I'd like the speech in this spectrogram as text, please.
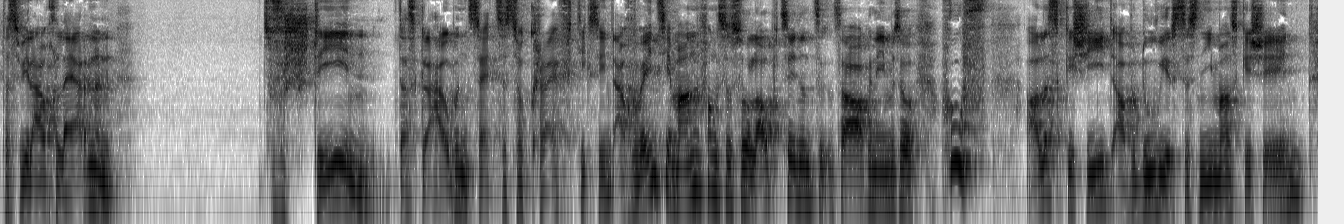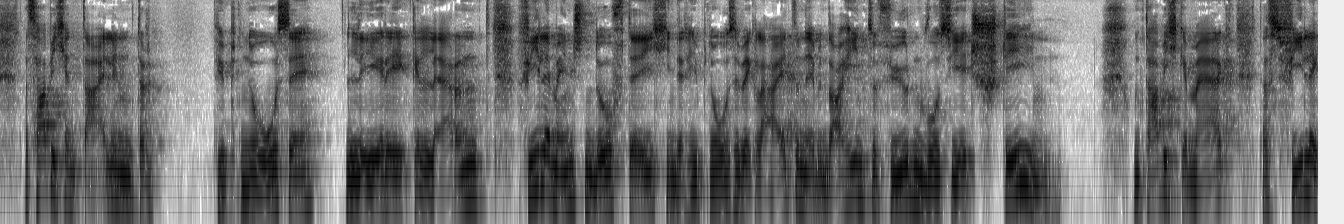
dass wir auch lernen, zu verstehen, dass Glaubenssätze so kräftig sind, auch wenn sie am Anfang so, laut sind und sagen immer so, huf, alles geschieht, aber du wirst es niemals geschehen. Das habe ich ein Teil in der Hypnose Lehre gelernt. Viele Menschen durfte ich in der Hypnose begleiten, eben dahin zu führen, wo sie jetzt stehen. Und da habe ich gemerkt, dass viele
